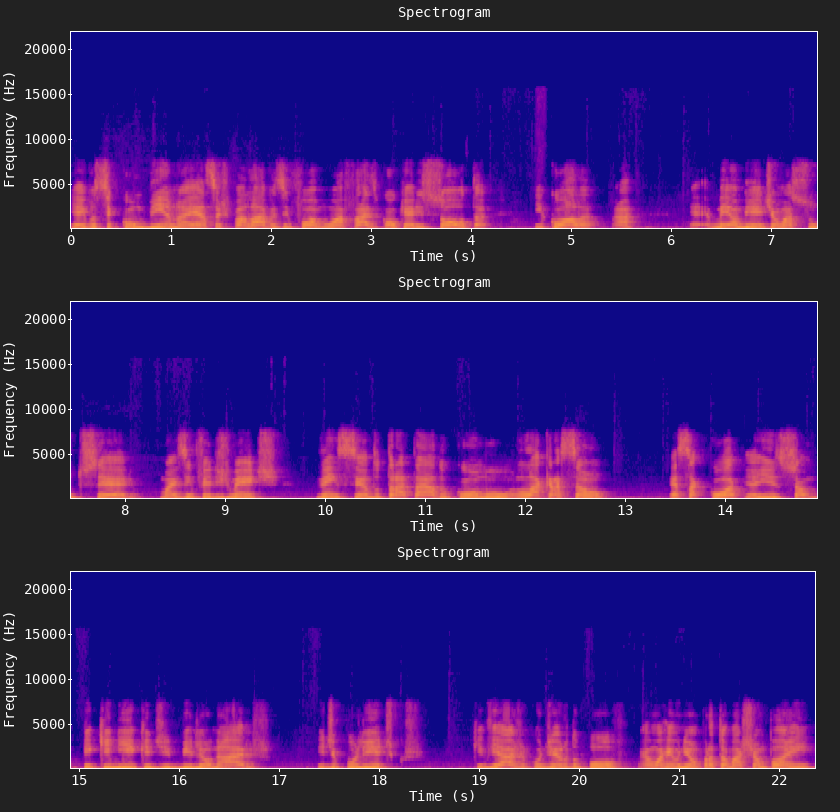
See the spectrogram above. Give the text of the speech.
e aí você combina essas palavras e forma uma frase qualquer e solta e cola. Tá? É, meio ambiente é um assunto sério, mas infelizmente vem sendo tratado como lacração. Essa cópia, isso é um piquenique de bilionários e de políticos que viajam com o dinheiro do povo. É uma reunião para tomar champanhe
